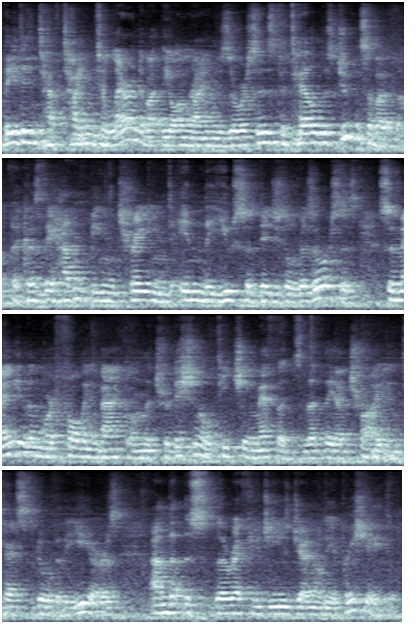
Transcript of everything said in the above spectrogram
they didn't have time to learn about the online resources to tell the students about them because they hadn't been trained in the use of digital resources. So many of them were falling back on the traditional teaching methods that they had tried and tested over the years and that this, the refugees generally appreciated.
